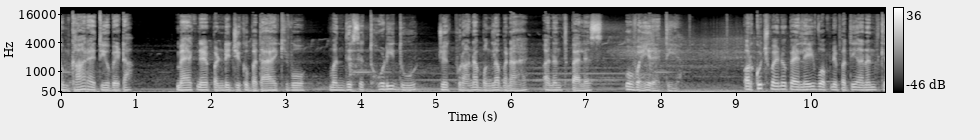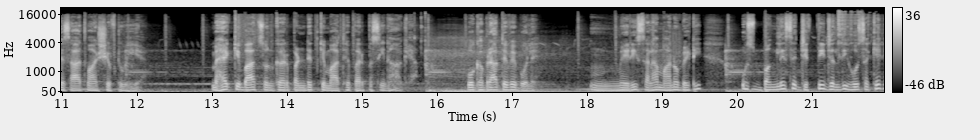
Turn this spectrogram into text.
तुम कहाँ रहती हो बेटा? महक ने पंडित जी को बताया कि वो मंदिर से थोड़ी दूर जो एक पुराना बंगला बना है, अनंत पैलेस, वो वहीं रहती है। और कुछ महीनों पहले ही वो अपने पति अनंत के साथ वहाँ शिफ्ट हुई है। महक की बात सुनकर पंडित के माथे पर पसीना आ गया। वो घबराते हुए बोले मेरी सलाह मानो बेटी उस बंगले से जितनी जल्दी हो सके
